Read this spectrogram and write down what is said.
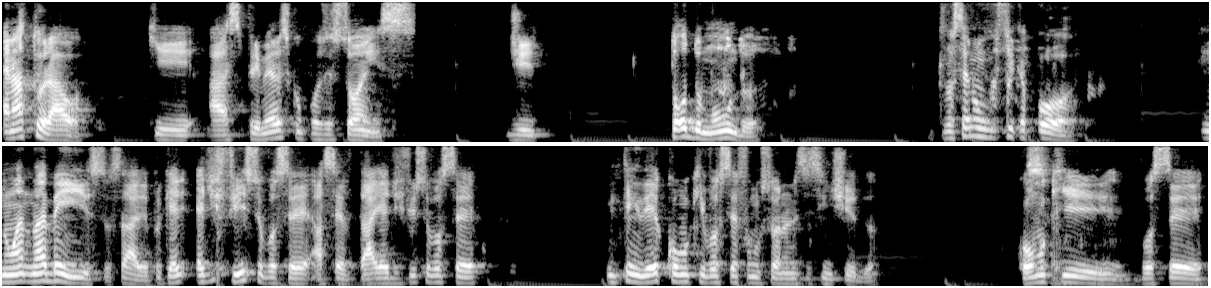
é natural que as primeiras composições de todo mundo. Que você não fica, pô. Não é, não é bem isso, sabe? Porque é, é difícil você acertar e é difícil você entender como que você funciona nesse sentido. Como Sim. que você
